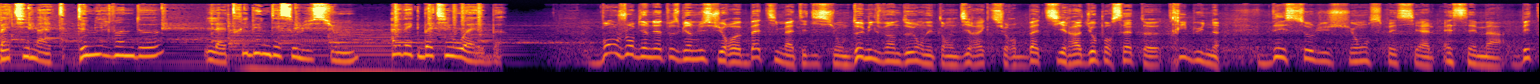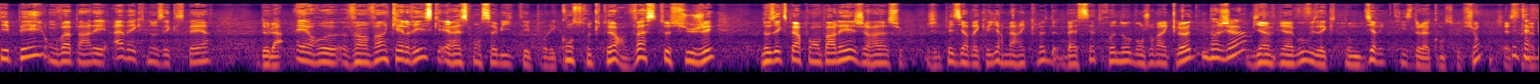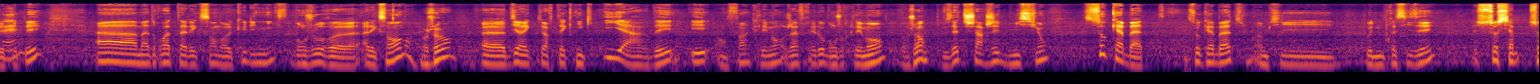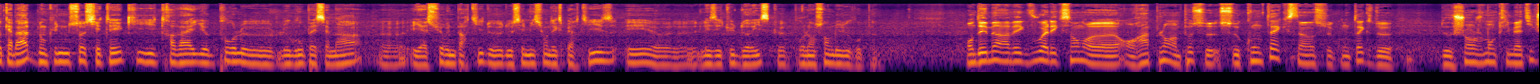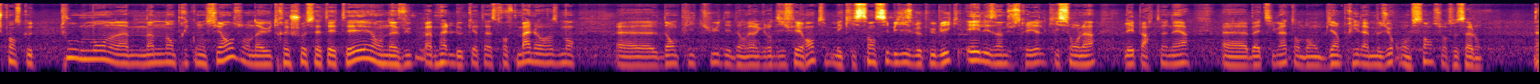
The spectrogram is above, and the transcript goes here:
Batimat 2022, la tribune des solutions avec BatiWeb. Bonjour, bienvenue à tous, bienvenue sur Batimat édition 2022. On est en direct sur Bati Radio pour cette tribune des solutions spéciales SMA BTP. On va parler avec nos experts de la RE 2020. Quel risque et responsabilité pour les constructeurs? Vaste sujet. Nos experts pour en parler, j'ai le plaisir d'accueillir Marie-Claude Bassette-Renaud. Bonjour Marie-Claude. Bonjour. Bienvenue à vous, vous êtes donc directrice de la construction chez SMA BTP. À ma droite, Alexandre Kulinix. Bonjour euh, Alexandre. Bonjour. Euh, directeur technique IARD. Et enfin Clément Jaffrello. Bonjour Clément. Bonjour. Vous êtes chargé de mission Socabat. Socabat, un petit. Vous pouvez nous préciser? Socabat, donc une société qui travaille pour le, groupe SMA euh, et assure une partie de, ses missions d'expertise et euh, les études de risque pour l'ensemble du groupe. On démarre avec vous, Alexandre, euh, en rappelant un peu ce, contexte, hein, ce contexte de, de, changement climatique. Je pense que tout le monde en a maintenant pris conscience. On a eu très chaud cet été, on a vu pas mal de catastrophes, malheureusement, euh, d'amplitude et d'envergure différentes, mais qui sensibilisent le public et les industriels qui sont là, les partenaires euh, Batimat, en ont bien pris la mesure, on le sent sur ce salon.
